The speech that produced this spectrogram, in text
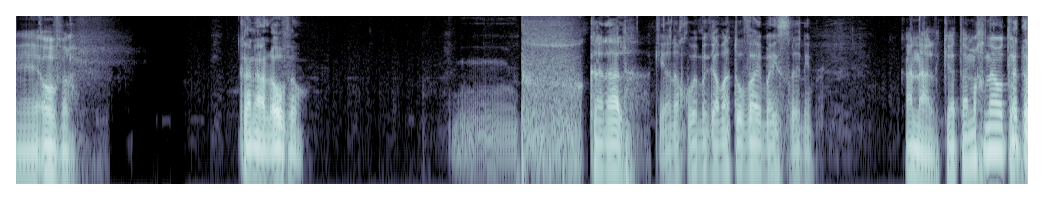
אה, over. כנ"ל over. כנ"ל, כי אנחנו במגמה טובה עם הישראלים. כנ"ל, כי אתה מחנה אותו. אתה-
